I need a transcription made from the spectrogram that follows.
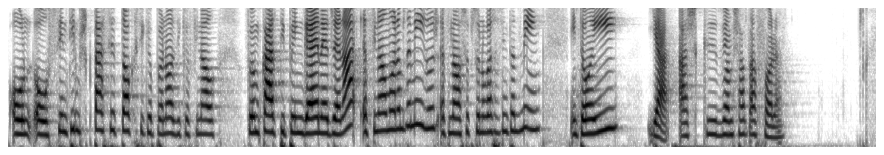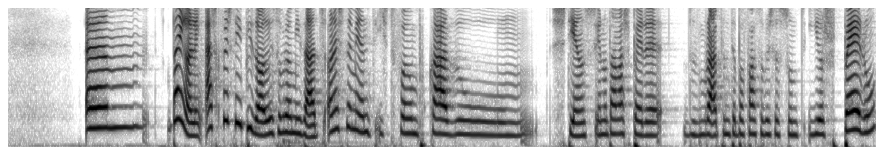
ou, ou sentirmos que está a ser tóxica para nós e que afinal foi um bocado tipo engano, é de género, ah, afinal não éramos amigos, afinal esta pessoa não gosta assim tanto de mim, então aí yeah, acho que devemos saltar fora. Um, bem, olhem, acho que foi este episódio sobre amizades. Honestamente, isto foi um bocado extenso. Eu não estava à espera de demorar tanto tempo a falar sobre este assunto e eu espero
